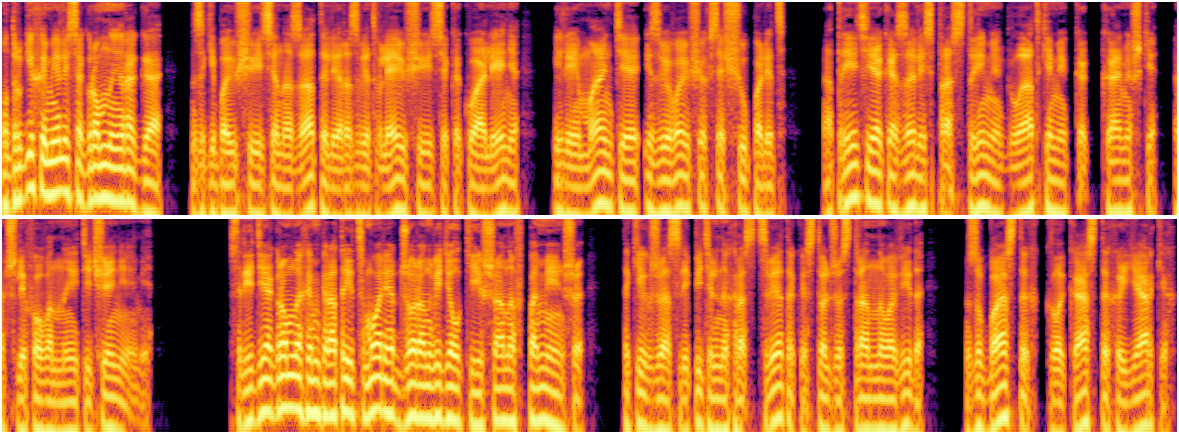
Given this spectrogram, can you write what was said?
У других имелись огромные рога, загибающиеся назад или разветвляющиеся, как у оленя, или мантия извивающихся щупалец, а третьи оказались простыми, гладкими, как камешки, отшлифованные течениями. Среди огромных императриц моря Джоран видел кейшанов поменьше — таких же ослепительных расцветок и столь же странного вида, зубастых, клыкастых и ярких.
